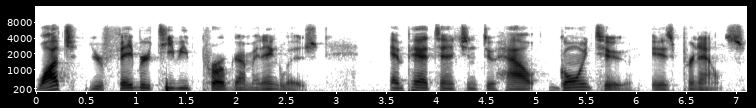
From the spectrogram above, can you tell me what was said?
Watch your favorite TV program in English and pay attention to how going to is pronounced.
